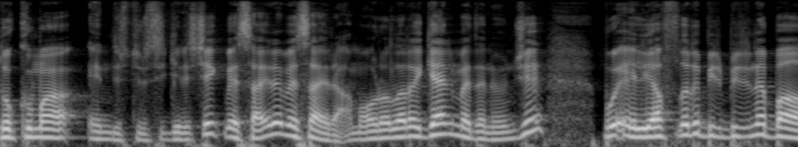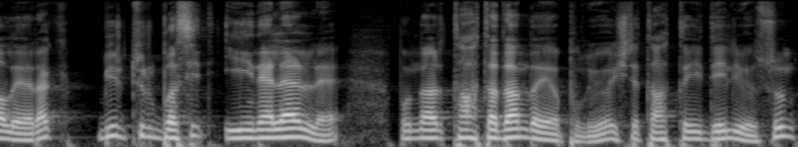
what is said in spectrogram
dokuma endüstrisi gelişecek vesaire vesaire. Ama oralara gelmeden önce bu elyafları birbirine bağlayarak bir tür basit iğnelerle Bunlar tahtadan da yapılıyor. İşte tahtayı deliyorsun.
